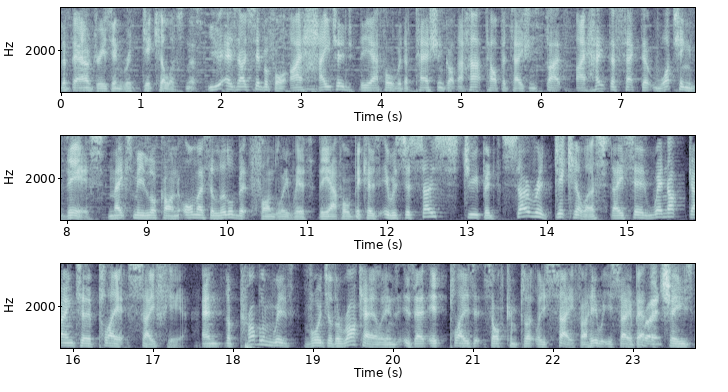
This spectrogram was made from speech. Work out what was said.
the boundaries in ridiculousness. You, as I said before, I hated The Apple with a passion, got the heart palpitations, but I hate the fact that watching this makes me look on almost a little bit fondly with The Apple because it was just so stupid, so ridiculous. They said, we're not going to play it safe here. And the problem with Voyage of the Rock Aliens is that it plays itself completely safe. I hear what you say about the cheese.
